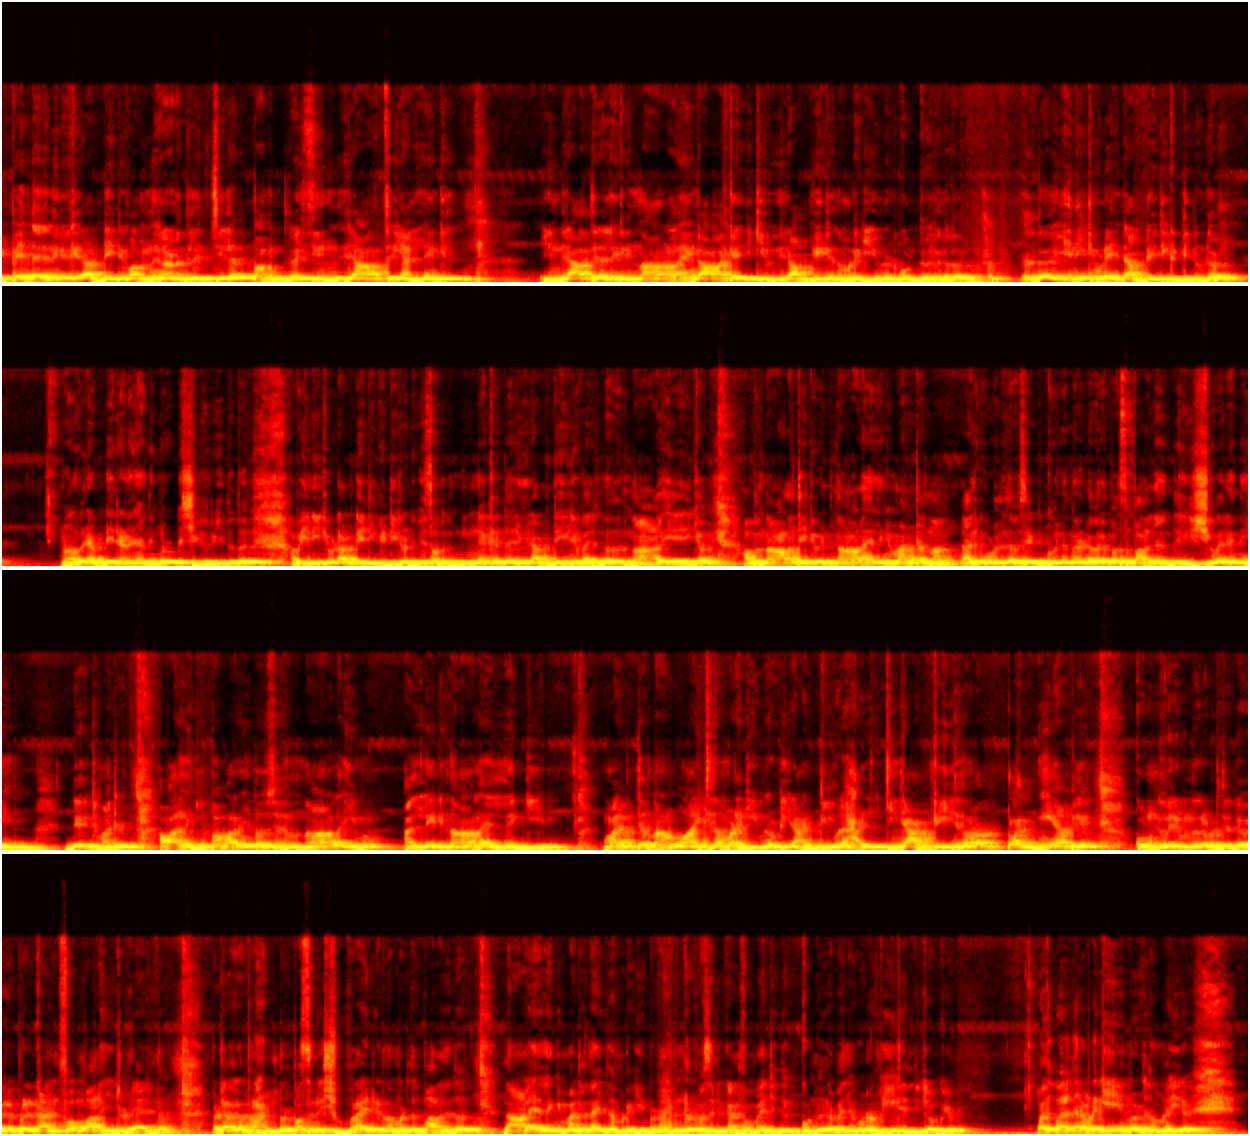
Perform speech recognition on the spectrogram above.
ഇപ്പം എന്തായാലും നിങ്ങൾക്ക് ഒരു അപ്ഡേറ്റ് വന്ന് കാണത്തില്ല. ചിലപ്പം ഗൈസ് ഇന്ന് രാത്രി അല്ലെങ്കിൽ ഇന്ന് രാത്രി അല്ലെങ്കിൽ നാളെയും കാളൊക്കെ ആയിരിക്കും ഈ ഒരു അപ്ഡേറ്റ് നമ്മുടെ ഗെയിമിലോട്ട് കൊണ്ടുവരുന്നത്. ഇത് എനിക്കിവിടെ എന്റെ അപ്ഡേറ്റ് കിട്ടിയിട്ടുണ്ട്. ആ ഒരു അപ്ഡേറ്റാണ് ഞാൻ നിങ്ങളോട് ഷെയർ ചെയ്തത്. അപ്പോൾ എനിക്കിവിടെ അപ്ഡേറ്റ് കിട്ടിയിട്ടുണ്ട്. ഗൈസ് അപ്പോൾ നിങ്ങൾക്ക് എന്തായാലും ഒരു അപ്ഡേറ്റ് വരുന്നത് നാളെ ആയിരിക്കും അപ്പോൾ നാളത്തേക്ക് വേണ്ടി നാളെ അല്ലെങ്കിൽ മറ്റന്നാൾ. അതിൽ കൂടുതൽ ദിവസം എടുക്കില്ലെന്നാണ് ഡെവലപ്പേഴ്സ് പറഞ്ഞത്. എന്തെങ്കിലും ഇഷ്യൂ വരുന്നെങ്കിൽ ഡേറ്റ് മാറ്റും. അപ്പോൾ അല്ലെങ്കിൽ ഇപ്പോൾ പറഞ്ഞതെന്ന് വെച്ചാൽ നാളെയും അല്ലെങ്കിൽ നാളെ അല്ലെങ്കിൽ മറ്റന്നാൾ വായിച്ച് നമ്മുടെ ഗെയിമിലോട്ട് ഈ അടിപൊളി ഹൾക്കിന്റെ അപ്ഡേറ്റ് നമ്മുടെ പ്ലഗ്ഗി ആപ്പിൽ കൊണ്ടുവരുമെന്ന് ഇവിടുത്തെ ഡെവലപ്പർ കൺഫേം പറഞ്ഞിട്ടുണ്ടായിരുന്നു. അപ്പോൾ ഡെവലപ്പർ ഹൺഡ്രഡ് പെർസെന്റ് ഷുവറായിട്ടാണ് നമ്മുടെ അടുത്ത് പറഞ്ഞത്. നാളെ അല്ലെങ്കിൽ മറ്റന്നാഴ്ച നമ്മുടെ ഗെയിമിലോട്ട് ഹൺഡ്രഡ് പെർസെന്റ് കൺഫേം ആയിട്ട് ഇത് കൊണ്ടുവരാം. അപ്പോൾ എല്ലാം കൂടെ വെയിറ്റ് ചെയ്തിരിക്കും ഓക്കെ അതുപോലെ തന്നെ നമ്മുടെ ഗെയിമിലോട്ട് നമ്മുടെ ഈ ഒരു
